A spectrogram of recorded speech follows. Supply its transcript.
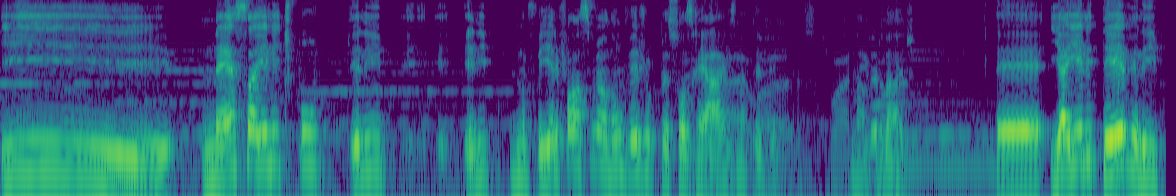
E nessa ele, tipo, ele. Ele, e ele fala assim, meu, eu não vejo pessoas reais na TV. Na verdade. É, e aí ele teve, ele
